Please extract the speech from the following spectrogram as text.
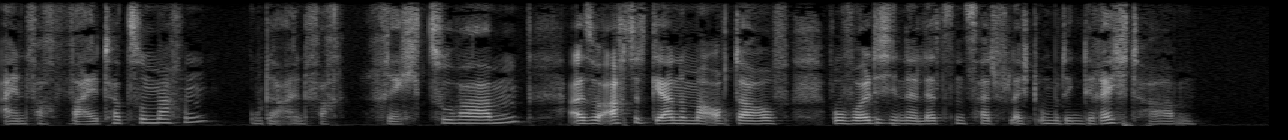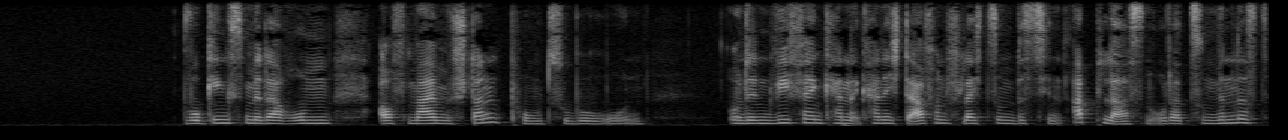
einfach weiterzumachen oder einfach Recht zu haben. Also achtet gerne mal auch darauf, wo wollte ich in der letzten Zeit vielleicht unbedingt Recht haben. Wo ging es mir darum, auf meinem Standpunkt zu beruhen? Und inwiefern kann, kann ich davon vielleicht so ein bisschen ablassen oder zumindest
